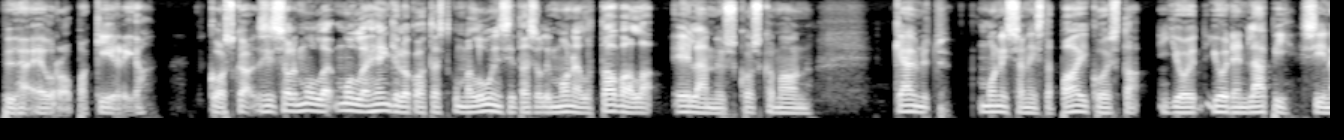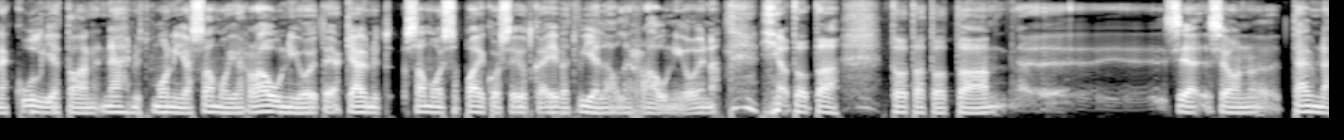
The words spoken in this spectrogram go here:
Pyhä Eurooppa-kirja, koska siis se oli mulle, mulle henkilökohtaisesti, kun mä luin sitä, se oli monella tavalla elämys, koska mä oon käynyt monissa niistä paikoista, joiden läpi siinä kuljetaan, nähnyt monia samoja raunioita ja käynyt samoissa paikoissa, jotka eivät vielä ole raunioina. Ja tota, tota, tota, se, se on täynnä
